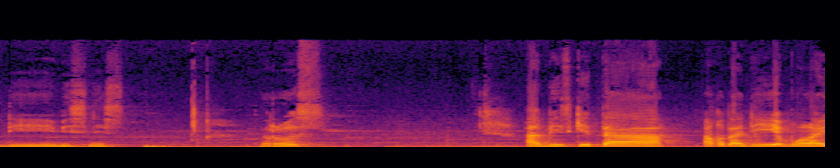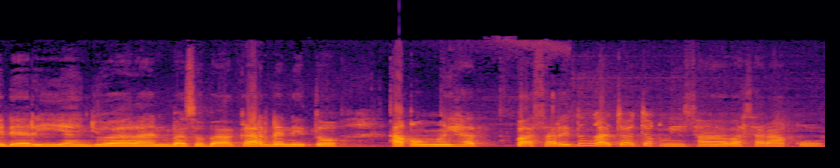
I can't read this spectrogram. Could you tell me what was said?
di bisnis. Terus habis kita aku tadi mulai dari yang jualan bakso bakar dan itu aku melihat pasar itu nggak cocok nih sama pasar aku.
